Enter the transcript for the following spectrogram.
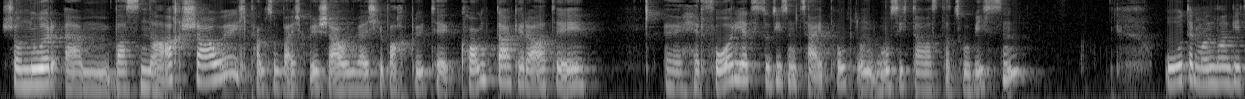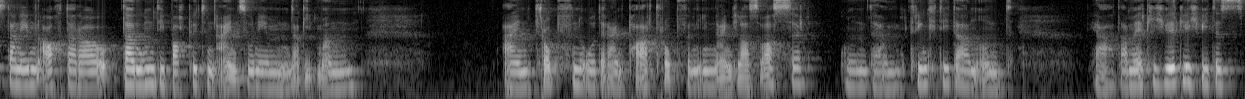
schon nur ähm, was nachschaue. Ich kann zum Beispiel schauen, welche Bachblüte kommt da gerade äh, hervor jetzt zu diesem Zeitpunkt und muss ich da was dazu wissen. Oder manchmal geht es dann eben auch darum, die Bachblüten einzunehmen. Da gibt man einen Tropfen oder ein paar Tropfen in ein Glas Wasser und ähm, trinkt die dann. Und ja, da merke ich wirklich, wie das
